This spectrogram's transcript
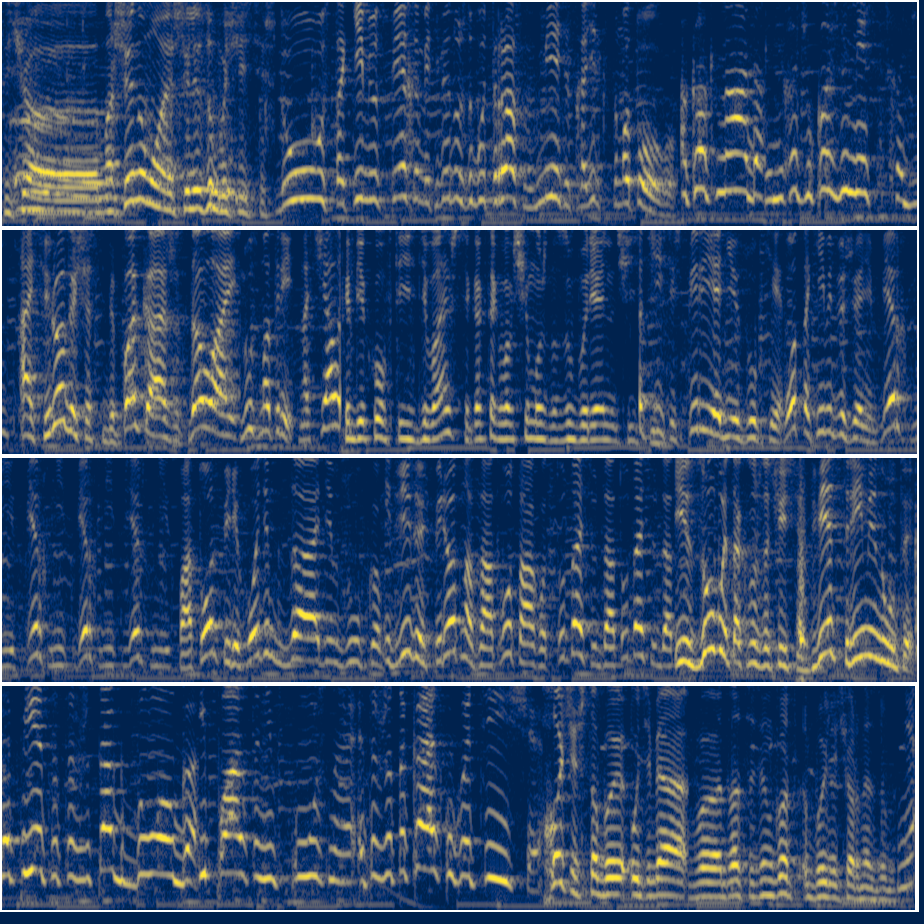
Ты что, машину моешь или зубы чистишь? Ну, с такими успехами тебе нужно будет раз в месяц ходить к стоматологу. А как надо? Я не хочу каждый месяц ходить. А Серега сейчас тебе покажет. Давай. Ну смотри, сначала Кобяков, ты издеваешься? Как так вообще можно зубы реально чистить? чистишь передние зубки вот такими движениями. Движением. Вверх-вниз, вверх-вниз, вверх-вниз, вверх-вниз. Потом переходим к задним зубкам. И двигаем вперед-назад, вот так вот, туда-сюда, туда-сюда. И зубы так нужно чистить 2-3 минуты. Капец, это же так долго. И паста невкусная. Это же такая скукотища. Хочешь, чтобы у тебя в 21 год были черные зубы? Не.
